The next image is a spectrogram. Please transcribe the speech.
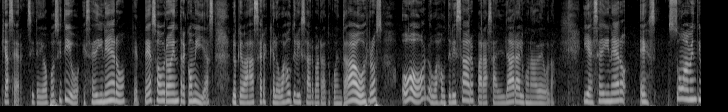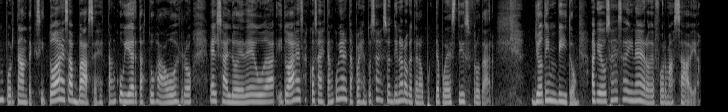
que hacer. Si te dio positivo, ese dinero que te sobró, entre comillas, lo que vas a hacer es que lo vas a utilizar para tu cuenta de ahorros o lo vas a utilizar para saldar alguna deuda. Y ese dinero es sumamente importante que si todas esas bases están cubiertas, tus ahorros, el saldo de deuda y todas esas cosas están cubiertas, pues entonces eso es dinero que te, lo, te puedes disfrutar. Yo te invito a que uses ese dinero de forma sabia.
